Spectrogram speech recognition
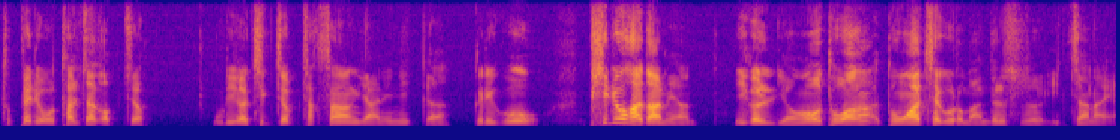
특별히 오탈자가 없죠. 우리가 직접 작성한 게 아니니까. 그리고 필요하다면 이걸 영어 동화, 동화책으로 만들 수 있잖아요.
